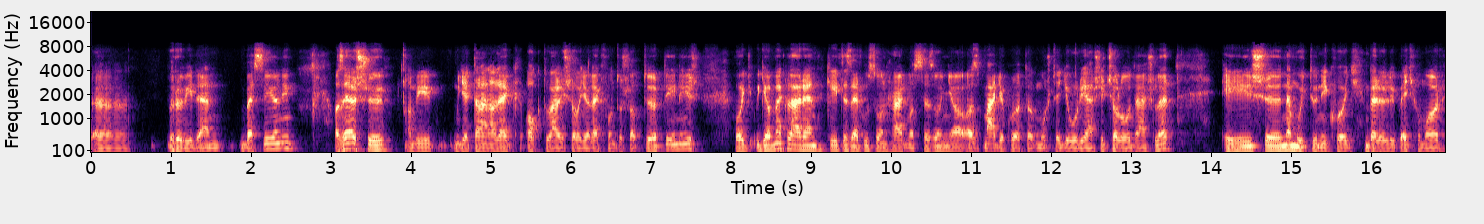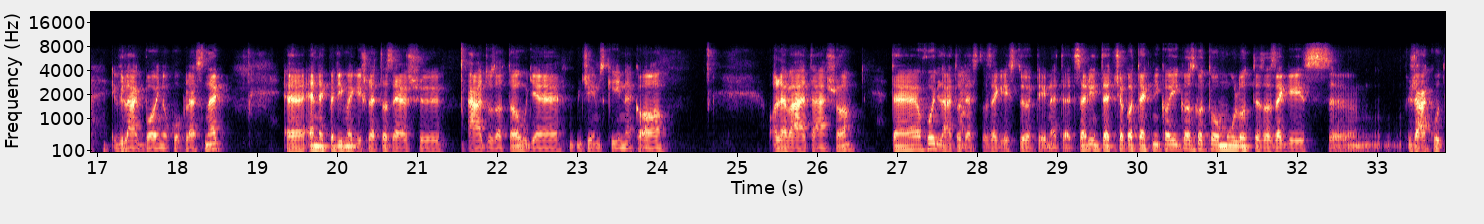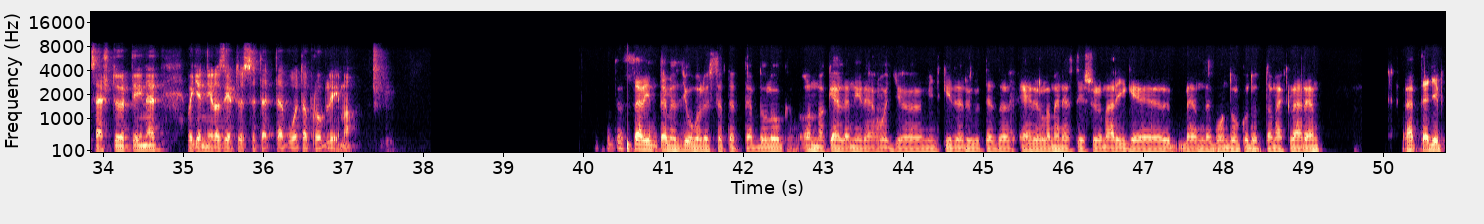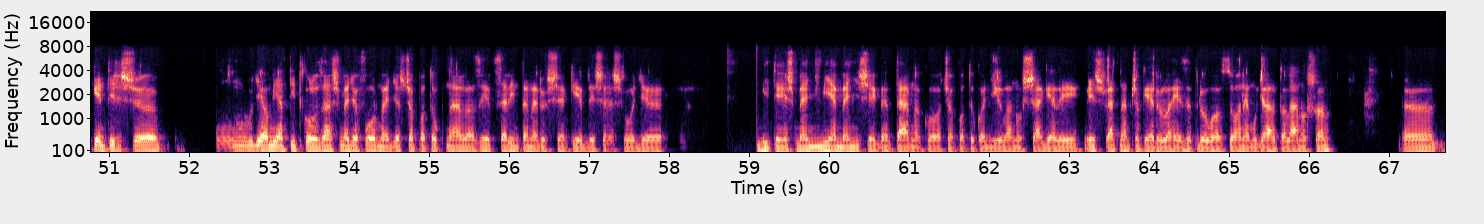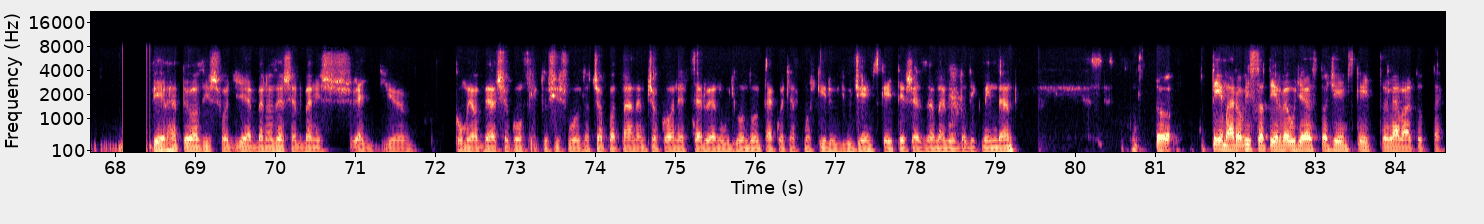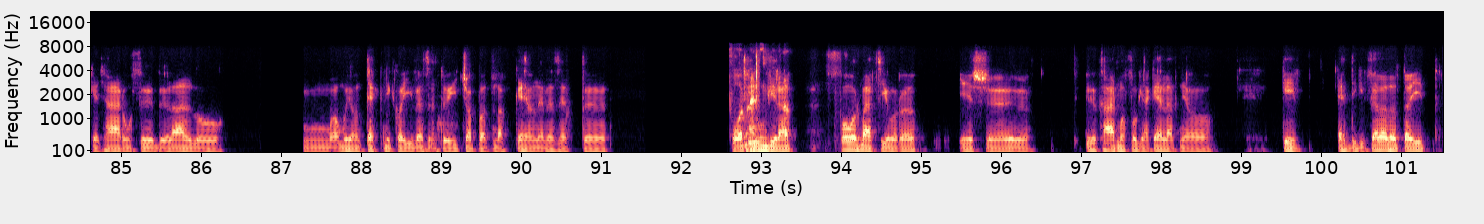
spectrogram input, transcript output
röviden beszélni. Az első, ami ugye talán a legaktuálisabb, vagy a legfontosabb történés, hogy ugye a McLaren 2023-as szezonja az már gyakorlatilag most egy óriási csalódás lett, és nem úgy tűnik, hogy belőlük egyhamar világbajnokok lesznek. Ennek pedig meg is lett az első áldozata, ugye James Key-nek a, a leváltása, te hogy látod ezt az egész történetet? Szerinted csak a technikai igazgató múlott ez az egész zsákutcás történet, vagy ennél azért összetettebb volt a probléma? Hát szerintem ez jóval összetettebb dolog, annak ellenére, hogy mint kiderült, ez a, erről a menesztésről már régebben gondolkodott a McLaren. Hát egyébként is ugye amilyen titkolózás megy a Forma 1-es csapatoknál, azért szerintem erősen kérdéses, hogy mit és mennyi, milyen mennyiségben tárnak a csapatok a nyilvánosság elé, és hát nem csak erről a helyzetről van szó, hanem úgy általánosan. Vélhető az is, hogy ebben az esetben is egy komolyabb belső konfliktus is volt a csapatnál, nem csak olyan egyszerűen úgy gondolták, hogy hát most kirúgjuk James Kate, és ezzel megoldódik minden témára visszatérve, ugye ezt a James Kate leváltották egy három főből álló mm, olyan technikai vezetői csapatnak elnevezett formációra, formációra és ők hárma fogják ellátni a két eddigi feladatait.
